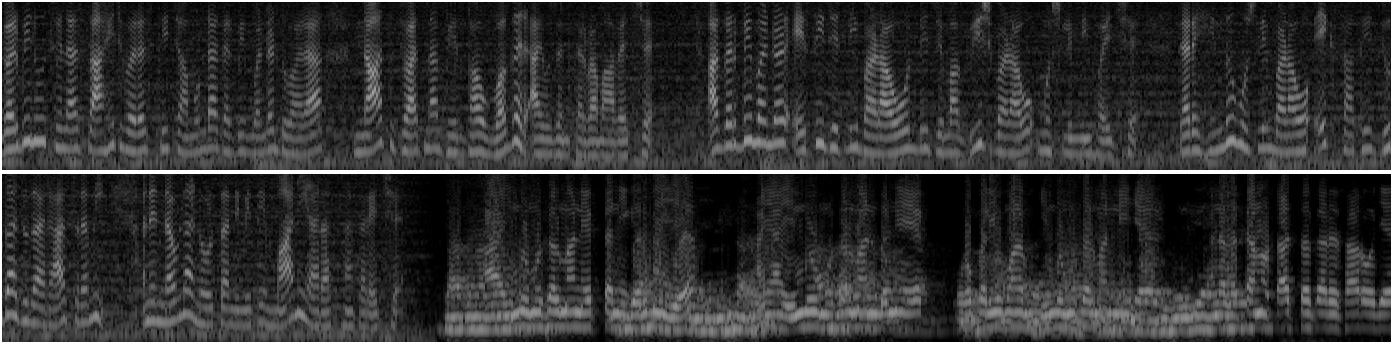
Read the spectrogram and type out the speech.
ગરબીનું છેલ્લા સાહીઠ વર્ષથી ચામુંડા ગરબી મંડળ દ્વારા નાત જાતના ભેદભાવ વગર આયોજન કરવામાં આવે છે. આ ગરબી મંડળ એસી જેટલી બાળાઓને જેમાં વીસ બાળાઓ મુસ્લિમની હોય છે. ત્યારે હિન્દુ મુસ્લિમ બાળાઓ એક સાથે જુદા જુદા રાસ રમી અને નવલા નોરતા નિમિત્તે માની આરાધના કરે છે. આ હિન્દુ મુસલમાન એકતાની ગરબી છે. અહીંયા હિન્દુ મુસલમાન બંને એક છોકરીઓ પણ હિન્દુ મુસલમાનની છે અને લતાનો સાથ સહકાર સારો છે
